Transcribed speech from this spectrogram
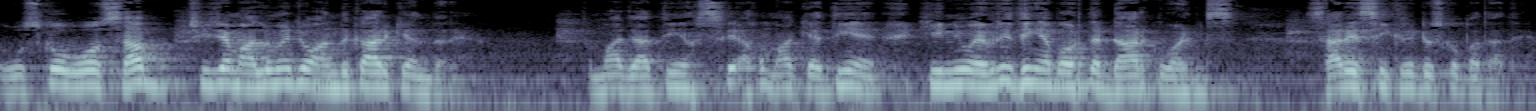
तो उसको वो सब चीज़ें मालूम है जो अंधकार के अंदर है। तो माँ जाती हैं उससे और माँ कहती हैं he knew everything about the dark worlds सारे सीक्रेट उसको पता थे।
